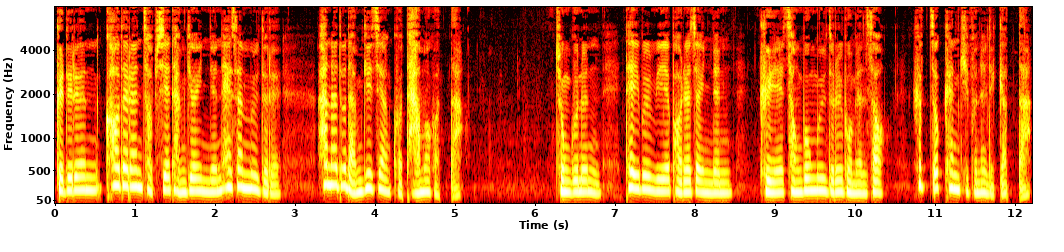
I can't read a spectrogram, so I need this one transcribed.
그들은 커다란 접시에 담겨 있는 해산물들을 하나도 남기지 않고 다 먹었다. 종구는 테이블 위에 버려져 있는 그의 정복물들을 보면서 흡족한 기분을 느꼈다.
